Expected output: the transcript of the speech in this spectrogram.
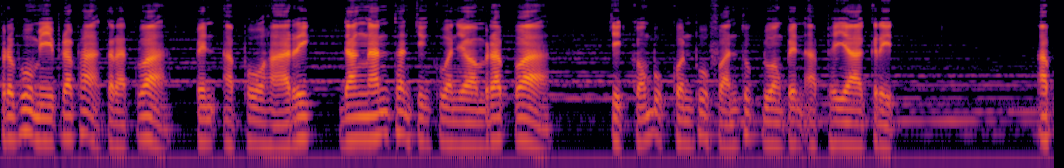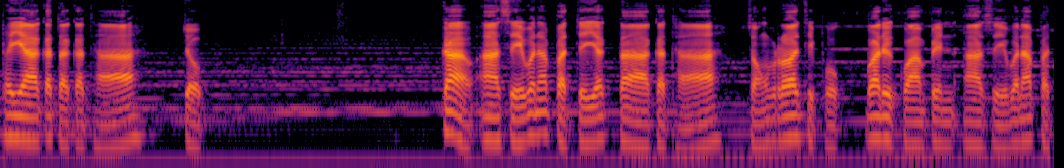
พระผู้มีพระภาคตรัสว่าเป็นอัพโภหาริก ดังนั้นท่านจึงควรยอมรับว่า จิตของบุคคลผู้ฝันทุกดวงเป็นอัพยากฤิตอัพยากตกถา จบ 9. อาเสวนปัจจยตากถา 216 ว่าด้วยความเป็นอาเสวนปัจ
